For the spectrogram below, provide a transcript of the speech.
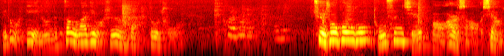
别动往地上扔，这脏了吧唧往身上盖，都是土。却说关公同孙乾、保二嫂向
